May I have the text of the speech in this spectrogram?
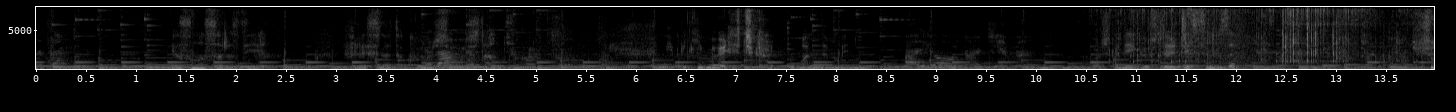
Neden? Yazın asarız diye. Filesine takıyoruz ya o Neden yüzden. çıkarttın? bileyim öyle çıkarttım annem benim. Alya oynar diye mi? Başka neyi göstereceksin bize? Şu.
